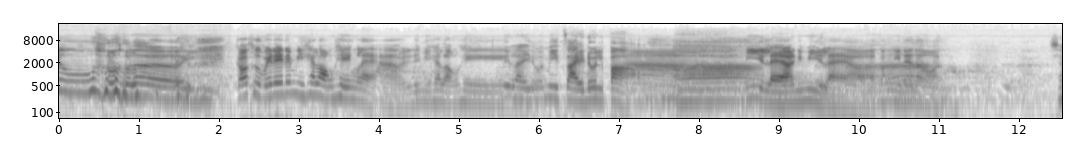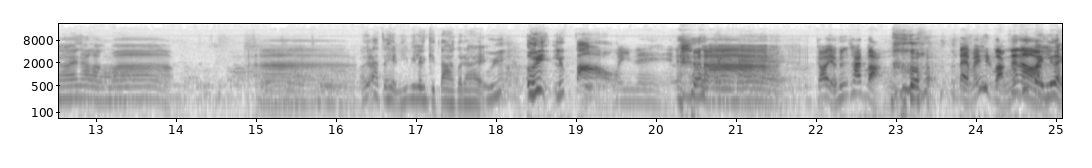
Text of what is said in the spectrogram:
รู้ เลยก็คือไม่ได้ได้มีแค่ร้องเพลงแหละอ่าไม่ได้มีแค่ร้องเพลงมีอะไรด้วยมีใจด้วยหรือเปล่าอ่าอ่ามีมีอยู่แล้วอันนี่มีอยู่แล้วอ่าต้องมีแน่นอน ใช่น่ารักมากอ่าเอ้ยอาจจะเห็นพี่มีเล่นกีตาร์ก็ได้อุ๊ยเอ้ยหรือเปล่า ไม่แน่เออไม่แน่ ก็อย่าเพิ่งคาดหวัง แต่ไม่ผิดหวังแน่นพูอดนไปเรื่อย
